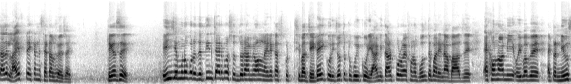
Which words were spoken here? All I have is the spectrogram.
তাদের লাইফটা এখানে সেটেল হয়ে যায়। ঠিক আছে? এই যে মনে করো যে তিন চার বছর ধরে আমি অনলাইনে কাজ করছি বা যেটাই করি, যতটুকুই করি, আমি তারপরও এখনও বলতে পারি না বা যে এখনও আমি ওইভাবে একটা নিউজ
